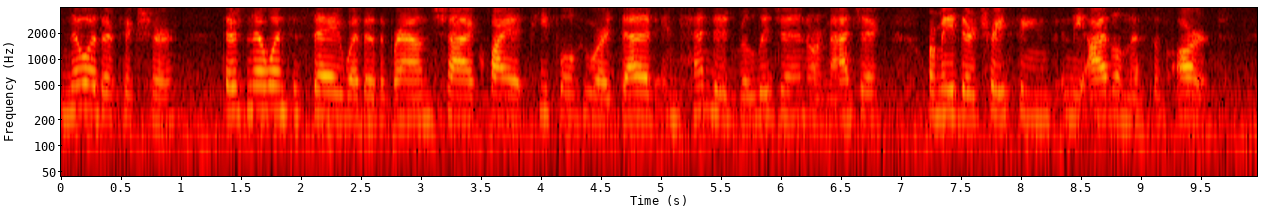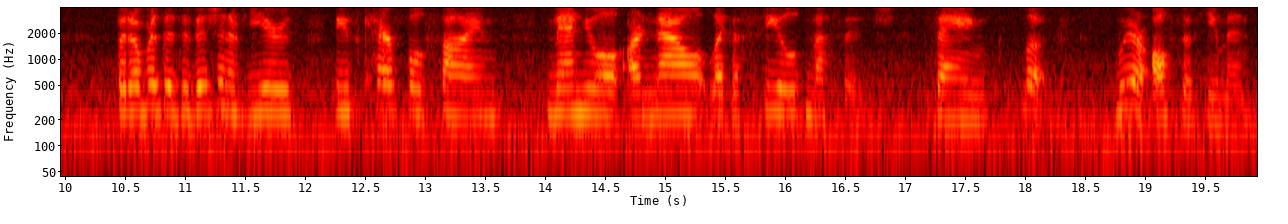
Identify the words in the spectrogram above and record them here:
No other picture. There's no one to say whether the brown, shy, quiet people who are dead intended religion or magic, or made their tracings in the idleness of art. But over the division of years, these careful signs, manual, are now like a sealed message, saying, Look, we are also human.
